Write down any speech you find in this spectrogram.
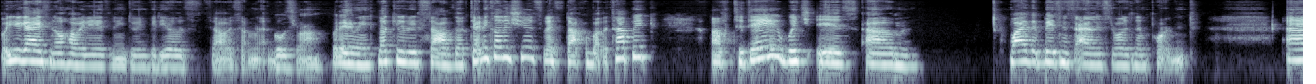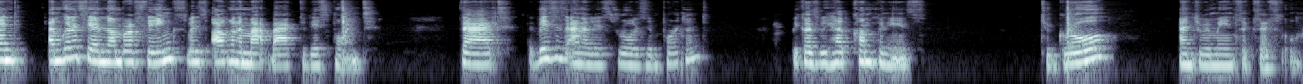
But you guys know how it is when you're doing videos. It's always something that goes wrong. But anyway, luckily we've solved the technical issues. Let's talk about the topic of today, which is um, why the business analyst role is important. And I'm going to say a number of things, but it's all going to map back to this point that the business analyst role is important because we help companies to grow and to remain successful.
